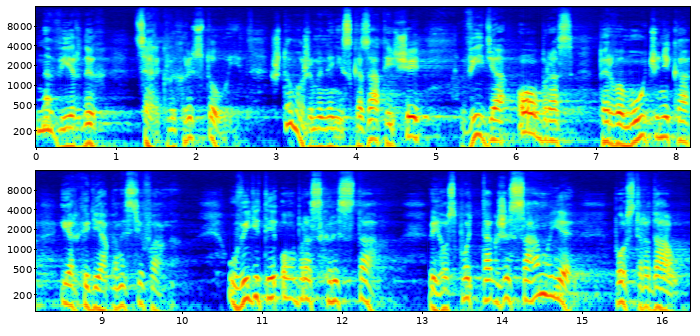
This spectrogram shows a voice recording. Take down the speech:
на вірних церкви Христової. Що можемо нині сказати, чи віддя образ первомученика і архидіакона Стефана? Увидіти образ Христа. Ведь Господь так же само є пострадав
